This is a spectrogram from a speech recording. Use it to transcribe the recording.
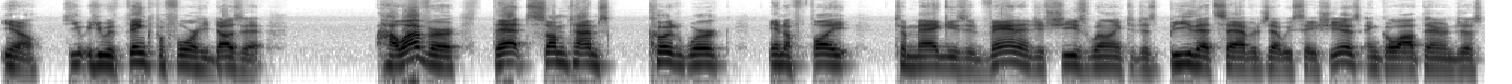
you know, he, he would think before he does it. However, that sometimes could work in a fight to Maggie's advantage if she's willing to just be that savage that we say she is and go out there and just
